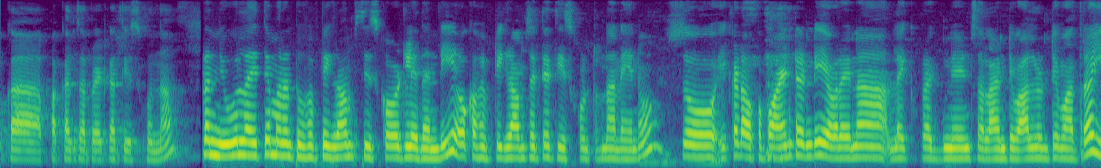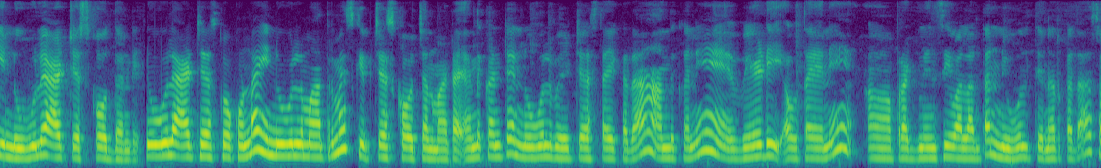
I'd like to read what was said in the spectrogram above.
ఒక పక్కన సపరేట్గా తీసుకుందాం. ఇక్కడ నువ్వులు అయితే మనం టూ ఫిఫ్టీ గ్రామ్స్ తీసుకోవట్లేదండి. ఒక ఫిఫ్టీ గ్రామ్స్ అయితే తీసుకుంటున్నా నేను. సో ఇక్కడ ఒక పాయింట్ అండి. ఎవరైనా లైక్ ప్రెగ్నెంట్స్ అలాంటి వాళ్ళు ఉంటే మాత్రం ఈ నువ్వులు యాడ్ చేసుకోవద్దండి. నువ్వులు యాడ్ చేసుకోకుండా ఈ నువ్వులు మాత్రమే స్కిప్ చేసుకోవచ్చు అనమాట ఎందుకంటే నువ్వులు వేట్ చేస్తాయి కదా అందుకని వేడి అవుతాయని ప్రెగ్నెన్సీ వాళ్ళంతా నువ్వులు తినరు కదా. సో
